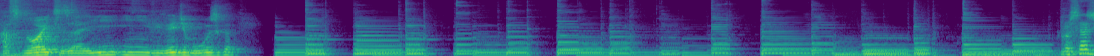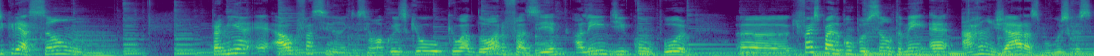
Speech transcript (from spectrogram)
as noites aí e viver de música. Processo de criação, para mim é, é algo fascinante, assim, é uma coisa que eu, que eu adoro fazer, além de compor, uh, que faz parte da composição também, é arranjar as músicas,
